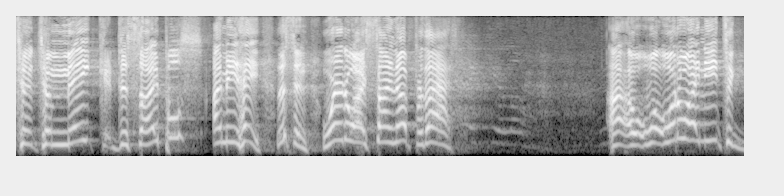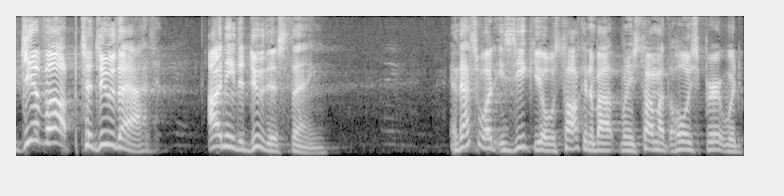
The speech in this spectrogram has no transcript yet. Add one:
To, to make disciples? I mean, hey, listen, where do I sign up for that? Uh, what, what do I need to give up to do that? I need to do this thing. And that's what Ezekiel was talking about when he's talking about the Holy Spirit would,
